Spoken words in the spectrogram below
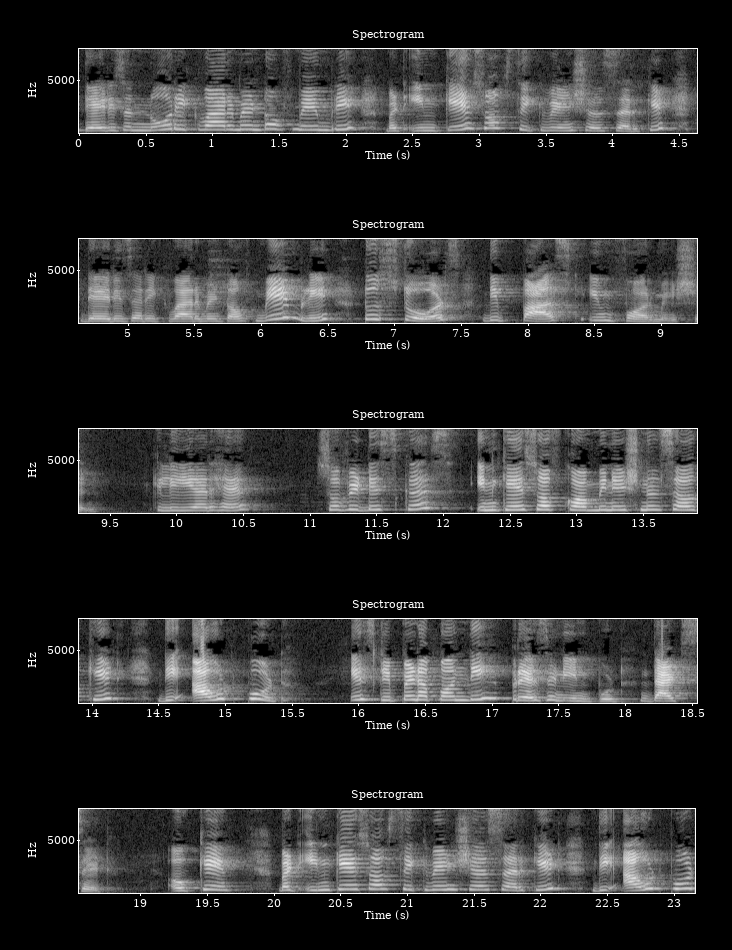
there is a no requirement of memory, but in case of sequential circuit, there is a requirement of memory to stores the past information. Clear hai? So we discuss in case of combinational circuit, the output is depend upon the present input. That's it. Okay. But in case of sequential circuit, the output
